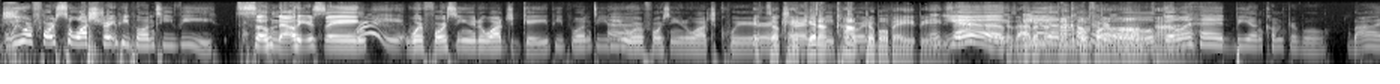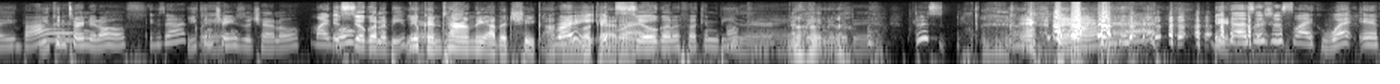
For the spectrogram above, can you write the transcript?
preach. we were forced to watch straight people on TV. So now you're saying right. we're forcing you to watch gay people on TV, Uh, we're forcing you to watch queer. It's and okay. trans Get people or whatever. uncomfortable, baby. Exactly. Yeah, 'Cause be I've been uncomfortable for a long time. Go ahead, be uncomfortable. Bye. Bye. You can turn it off. Exactly. You can change the channel. Like It's we'll- still gonna be there. You can turn the other cheek. I right. mean, look at it. it's still gonna fucking be there at the end of the day. This because Anyway. it's just like, what if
